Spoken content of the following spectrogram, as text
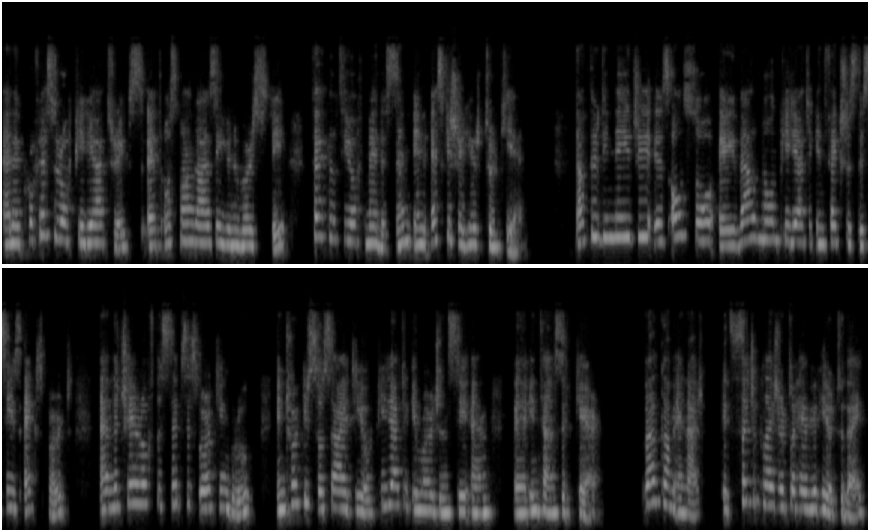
and a professor of pediatrics at Osman Gazi University, Faculty of Medicine in Eskişehir, Turkey. Dr. Dinleyici is also a well known pediatric infectious disease expert and the chair of the Sepsis Working Group in Turkish Society of Pediatric Emergency and uh, Intensive Care. Welcome, Ener. It's such a pleasure to have you here today.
